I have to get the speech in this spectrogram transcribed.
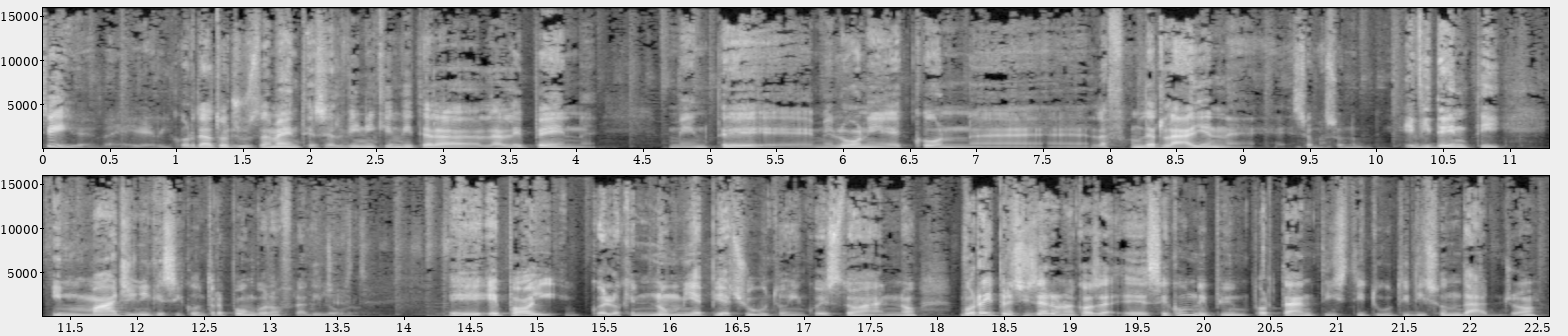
Sì, hai ricordato giustamente Salvini che invita la, la Le Pen mentre eh, Meloni è con eh, la von der Leyen, eh, insomma sono evidenti immagini che si contrappongono fra di loro. Certo. E, e, poi quello che non mi è piaciuto in questo anno, vorrei precisare una cosa, eh, secondo i più importanti istituti di sondaggio,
